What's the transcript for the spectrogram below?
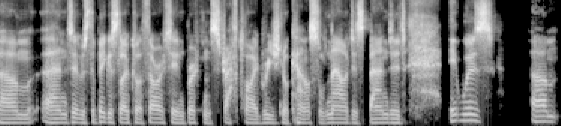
um, and it was the biggest local authority in Britain, Strathclyde Regional Council, now disbanded. It was um,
